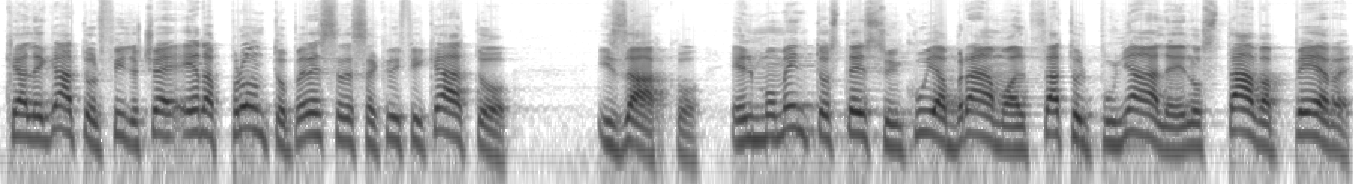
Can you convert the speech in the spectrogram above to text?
che ha legato il figlio, cioè era pronto per essere sacrificato Isacco. E il momento stesso in cui Abramo ha alzato il pugnale e lo stava per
